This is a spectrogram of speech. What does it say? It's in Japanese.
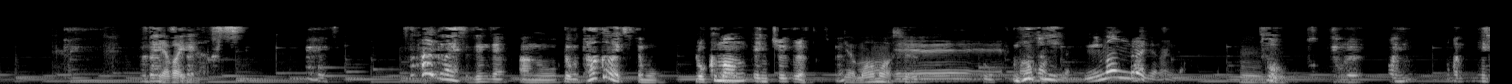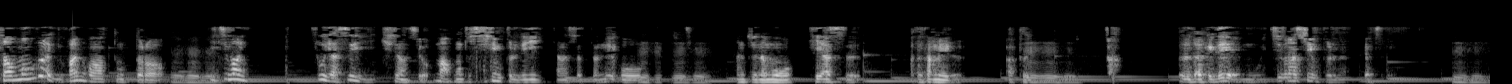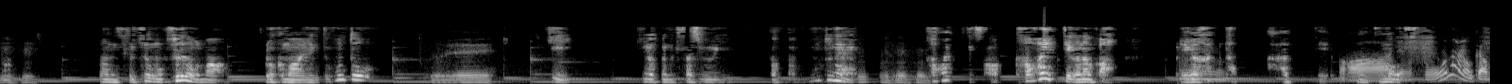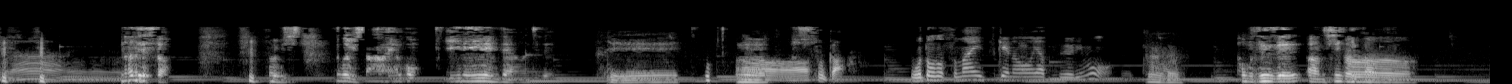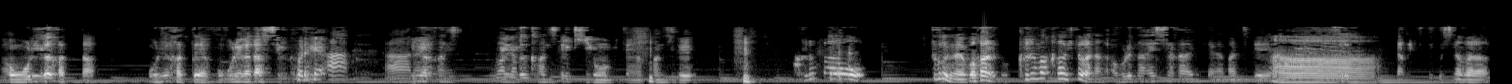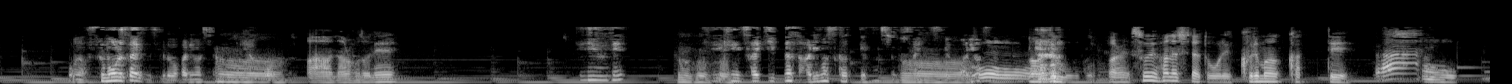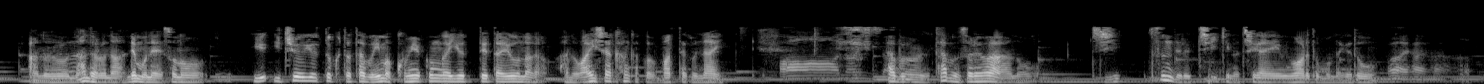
あの、やばいな 高くないですよ、全然。あの、でも高くないって言っても、6万円ちょいぐらいだったんですよね。いや、まあまあする。ええー。本当に2万ぐらいじゃないんだ。うんそう。で、俺、まあ、2、3万ぐらいで買えるのかなって思ったら、うんうんうん。一番、すごい安い機種なんですよ。まあ、ほんとシンプルでいいって話だったんで、こう、なんていうの、もう、冷やす、温める、あとうん。うん、うんそれだけで、もう一番シンプルなやつうん。うんうんうんなんですけど、それも、それでもまあ、6万円って、本当うん。え大きい金額の久しぶりだったの。本当ね、え。うんうんうん可愛くてさ、可愛いっていうかなんか、あ、俺が買ったんだって。ああ、でもそうなのかもな。うんなんでさ、伸びした、伸びした、あ、エアコン、いいね、いいね、みたいな感じで。へえ。うん。ああ、そうか。元の備え付けのやつよりも、うん。あ、もう全然、あの、親近感。ああ、俺が買った。俺が買ったエアコン、俺が出してるこれ、あ、ああ、俺が感じ、俺が感じてる気温みたいな感じで。車を、すごいね、わかるの車買う人はなん。か、俺の愛車が、みたいな感じで、あ。あ。なん。か低くしながら、スモールサイズですけど、わかりました、ね。ああ、なるほどね。っていうね。経験最近皆さんありますかっていう話をしたいんですけど、あります。あでも、あれ、そういう話だと俺、車買って、あの、なんだろうな、でもね、その、い一応言っとくと多分今小宮くんが言ってたような、あの、愛車感覚は全くない。ああ。多。分、多分それは、あの、じ、住んでる地域の違いもあると思うんだけど、はいはいはい。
